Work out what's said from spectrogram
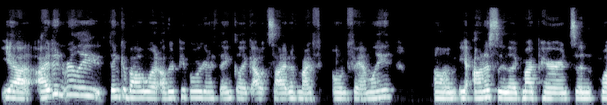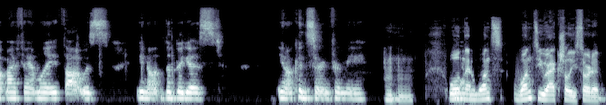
yeah i didn't really think about what other people were going to think like outside of my own family um yeah honestly like my parents and what my family thought was you know the biggest you know concern for me mm-hmm. well yeah. and then once once you actually sort of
